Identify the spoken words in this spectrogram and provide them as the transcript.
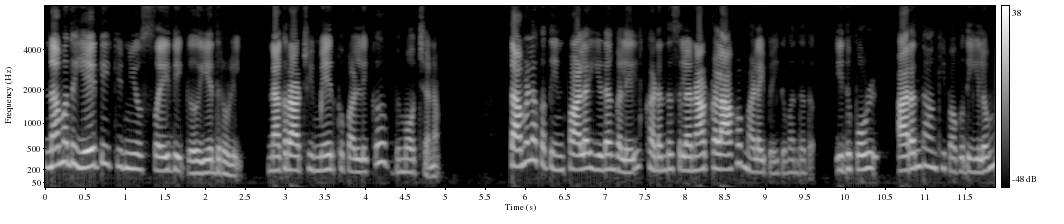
நமது ஏடிக்கு நியூஸ் செய்திக்கு எதிரொலி. நகராட்சி மேற்கு பள்ளிக்கு விமோச்சனம் தமிழகத்தின் பல இடங்களில் கடந்த சில நாட்களாக மழை பெய்து வந்தது. இதுபோல் அறந்தாங்கி பகுதியிலும்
